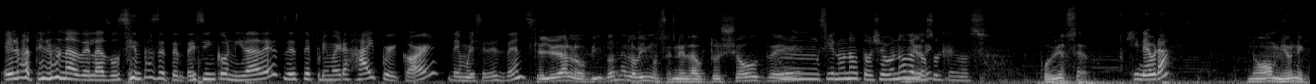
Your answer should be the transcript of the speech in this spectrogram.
él va a tener una de las 275 unidades de este primer hypercar de Mercedes-Benz. Que yo ya lo vi. ¿Dónde lo vimos? ¿En el auto show de...? Mm, sí, en un auto show, uno de los últimos. Podría ser. ¿Ginebra? No, Múnich.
